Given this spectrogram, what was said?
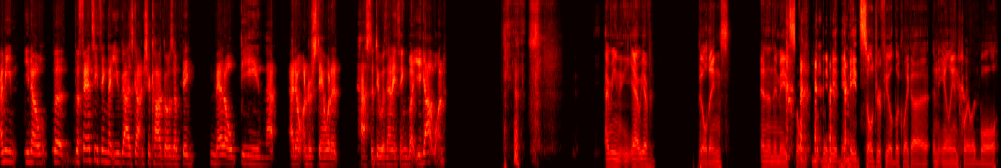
I mean, you know, the the fancy thing that you guys got in Chicago is a big metal bean that I don't understand what it has to do with anything, but you got one. I mean, yeah, we have buildings, and then they made Sol- they made they made Soldier Field look like a an alien toilet bowl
